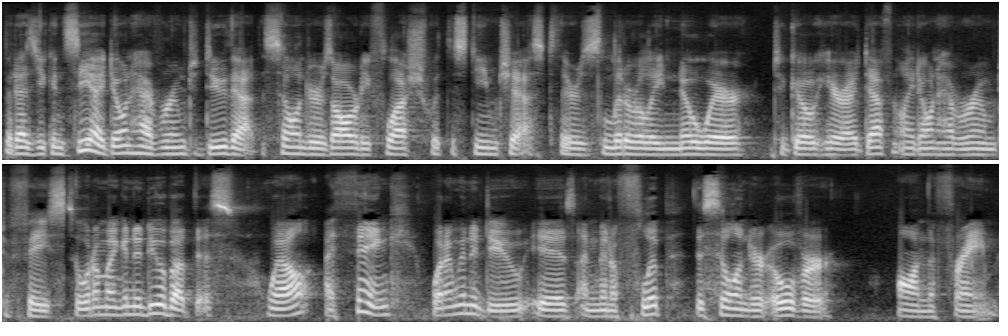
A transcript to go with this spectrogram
But as you can see, I don't have room to do that. The cylinder is already flush with the steam chest. There's literally nowhere to go here. I definitely don't have room to face. So what am I going to do about this? Well, I think what I'm going to do is I'm going to flip the cylinder over on the frame.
